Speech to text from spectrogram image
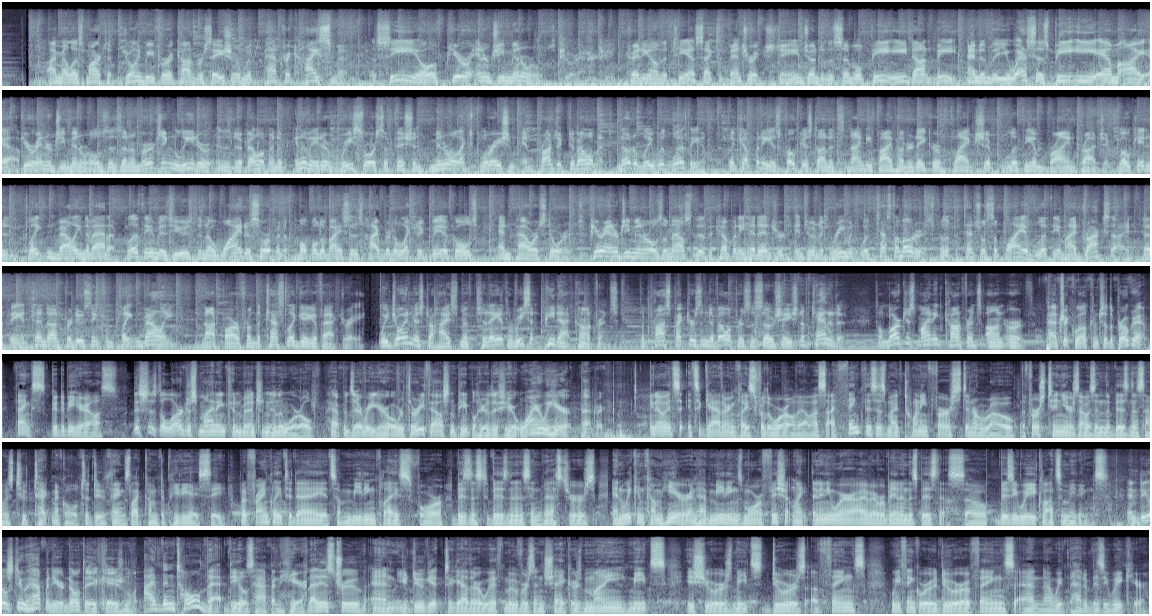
I'm Ellis Martin. Join me for a conversation with Patrick Highsmith, the CEO of Pure Energy Minerals. Pure Energy. Trading on the TSX Venture Exchange under the symbol PE.V and in the US as PEMIF. Pure Energy Minerals is an emerging leader in the development of innovative, resource efficient mineral exploration and project development, notably with lithium. The company is focused on its 9,500 acre flagship lithium brine project located in Clayton Valley, Nevada. Lithium is used in a wide assortment of mobile devices, hybrid electric vehicles, and power storage. Pure Energy Minerals announced that the company had entered into an agreement with Tesla Motors for the potential supply of lithium hydroxide that they intend on producing from Clayton Valley, not far from the Tesla Gigafactory. We joined Mr. Highsmith today at the recent PDAC conference, the Prospectors and Developers Association of Canada, the largest mining conference on earth. Patrick, welcome to the program. Thanks. Good to be here, Ellis. This is the largest mining convention in the world. Happens every year. Over 30,000 people here this year. Why are we here, Patrick? You know, it's it's a gathering place for the world, Ellis. I think this is my 21st in a row. The first 10 years I was in the business, I was too technical to do things like come to PDAC. But frankly, today it's a meeting place for business to business, investors, and we can come here and have meetings more efficiently than anywhere I've ever been in this business. So, busy week, lots of meetings. And deals do happen here, don't they, occasionally? I've been told that deals happen here. That is true, and you do get together with movers and shakers. Money meets issuers, meets doers of things. We think we're a doer of things, and uh, we've had a busy week here.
